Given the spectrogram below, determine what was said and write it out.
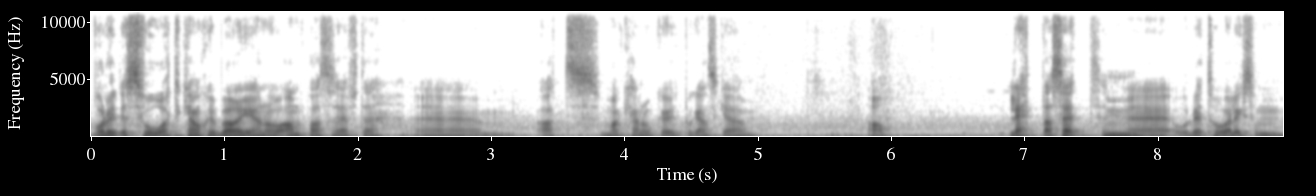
var lite svårt kanske i början att anpassa sig efter. Eh, att man kan åka ut på ganska ja, lätta sätt. Mm. Eh, och det tror jag liksom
